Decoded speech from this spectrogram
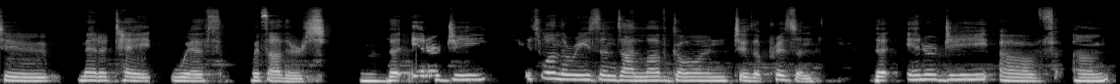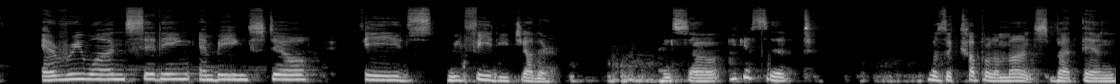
to meditate with with others. Mm. The energy. It's one of the reasons I love going to the prison. The energy of um, everyone sitting and being still feeds, we feed each other. And so I guess it was a couple of months, but then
